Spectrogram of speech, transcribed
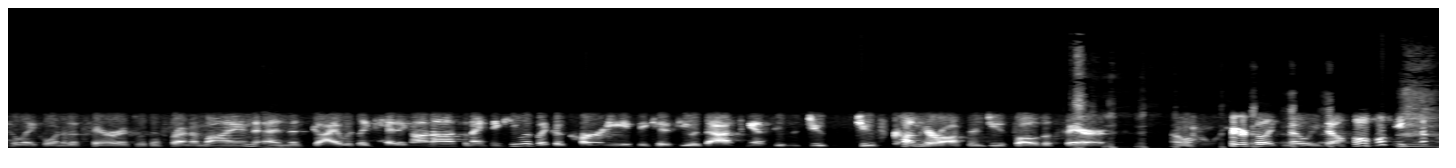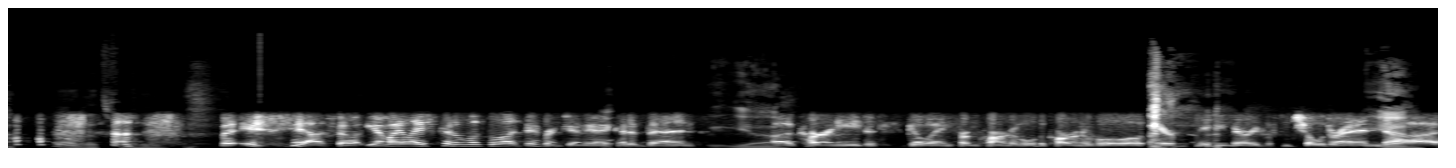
to like one of the fairs with a friend of mine, and this guy was like hitting on us, and I think he was like a carny because he was asking us, he was, "Do you, do you come here often? Do you follow the fair?" and we were like, "No, we don't." You know? Oh, that's funny. but yeah, so yeah, my life could have looked a lot different, Jimmy. I could have been Yeah. uh, Carney, just going from carnival to carnival, or maybe married with some children. Yeah. Uh,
